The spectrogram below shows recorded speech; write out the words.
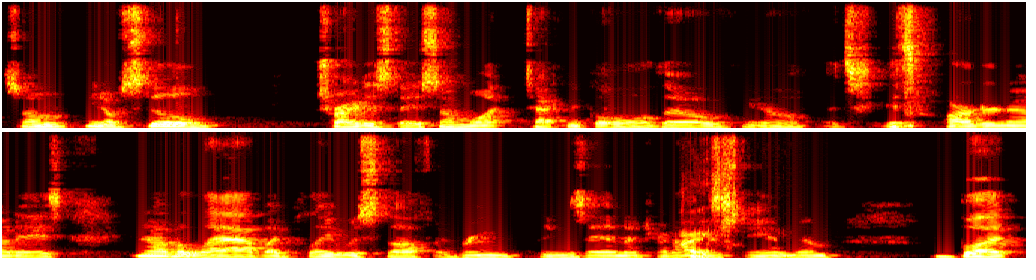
So I'm, you know, still try to stay somewhat technical, although, you know, it's it's harder nowadays. You know, I have a lab, I play with stuff, I bring things in, I try to nice. understand them. But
